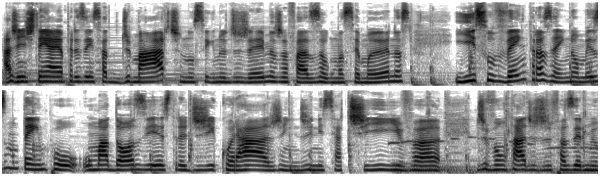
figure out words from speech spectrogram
A gente tem aí a presença de Marte no signo de Gêmeos já faz algumas semanas, e isso vem trazendo ao mesmo tempo uma dose extra de coragem, de iniciativa, de vontade de fazer mil,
